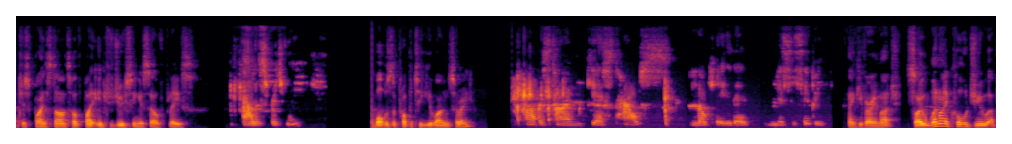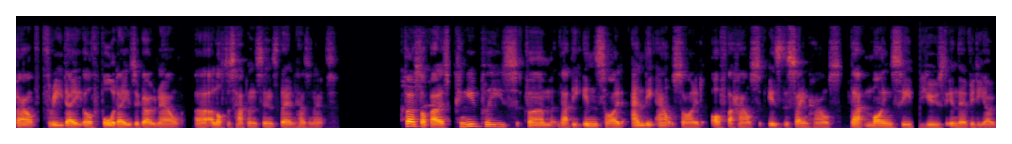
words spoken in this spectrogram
just mind start off by introducing yourself, please. Alice Richmond, What was the property you own, sorry? Harvest Time Guest House, located at Mississippi. Thank you very much. So, when I called you about three days or four days ago now, uh, a lot has happened since then, hasn't it? First off, Alice, can you please confirm that the inside and the outside of the house is the same house that Mindseed used in their video?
